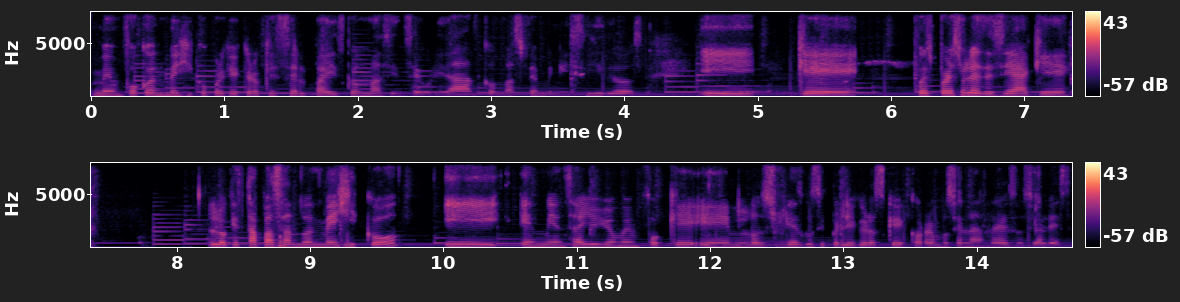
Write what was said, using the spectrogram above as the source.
me enfoco en México porque creo que es el país con más inseguridad, con más feminicidios y que pues por eso les decía que lo que está pasando en México y en mi ensayo yo me enfoqué en los riesgos y peligros que corremos en las redes sociales,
